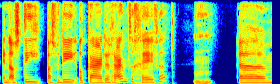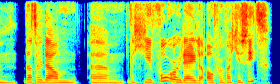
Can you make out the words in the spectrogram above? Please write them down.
En als, die, als we die elkaar de ruimte geven, mm -hmm. ehm, dat er dan ehm, dat je je vooroordelen over wat je ziet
